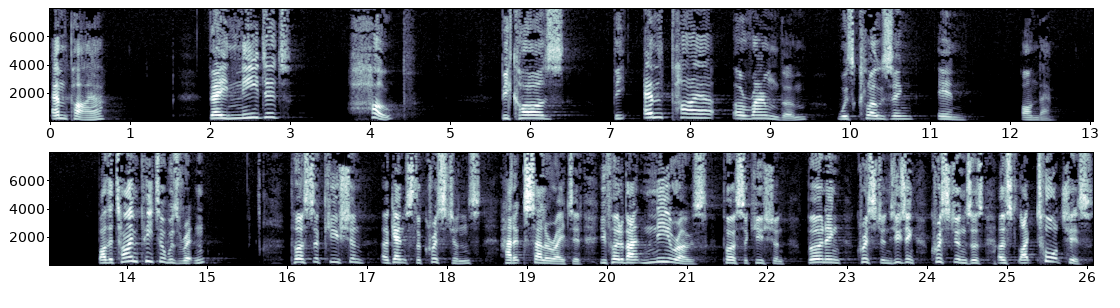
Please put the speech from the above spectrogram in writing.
Empire, they needed hope because the empire around them was closing in on them. By the time Peter was written, persecution against the Christians had accelerated. You've heard about Nero's persecution, burning Christians, using Christians as, as like torches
